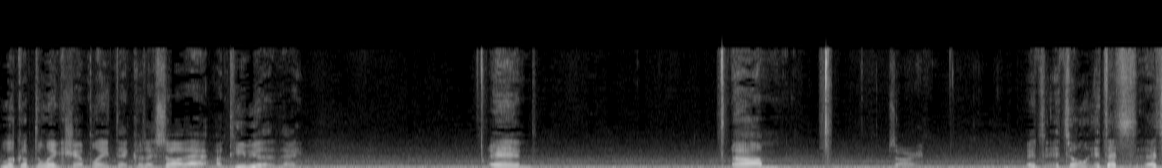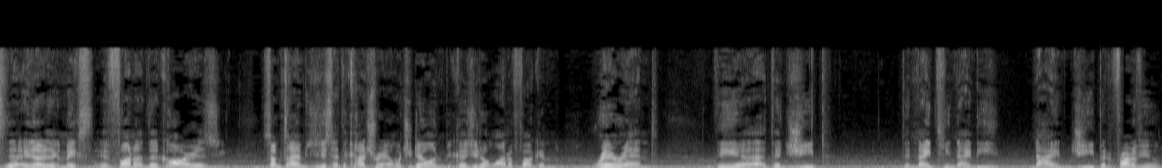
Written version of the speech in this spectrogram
look up the Lake Champlain thing because I saw that on TV the other day. And, um, sorry. It's it's it, that's that's the, another thing that makes it fun on the car is sometimes you just have to concentrate on what you're doing because you don't want to fucking rear end the uh, the Jeep, the 1999 Jeep in front of you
